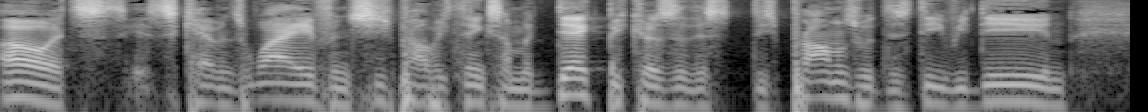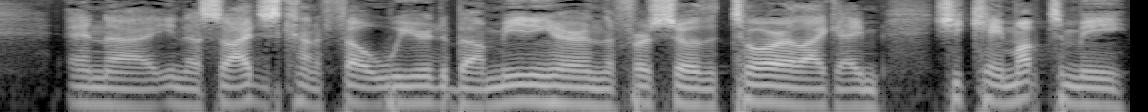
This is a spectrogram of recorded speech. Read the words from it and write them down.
oh, it's it's Kevin's wife, and she probably thinks I'm a dick because of this these problems with this DVD, and and uh, you know, so I just kind of felt weird about meeting her in the first show of the tour. Like I, she came up to me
